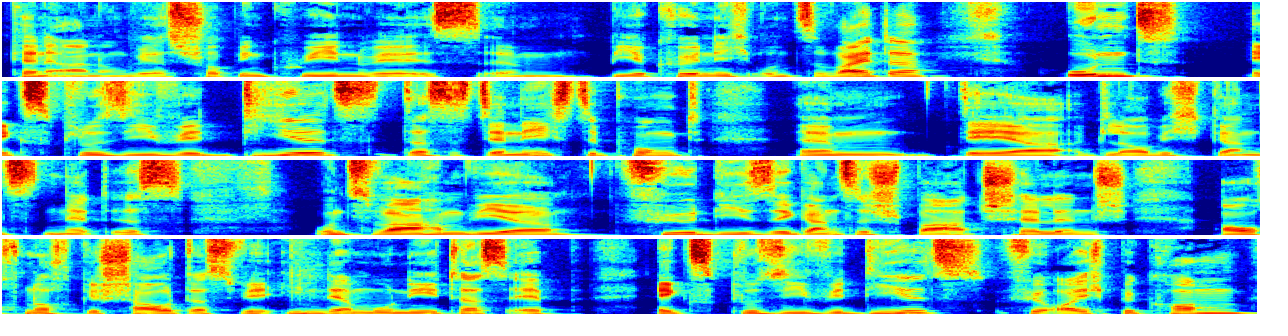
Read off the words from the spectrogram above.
keine Ahnung, wer ist Shopping Queen, wer ist ähm, Bierkönig und so weiter. Und exklusive Deals, das ist der nächste Punkt, ähm, der, glaube ich, ganz nett ist. Und zwar haben wir für diese ganze Spar-Challenge auch noch geschaut, dass wir in der Monetas-App exklusive Deals für euch bekommen.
